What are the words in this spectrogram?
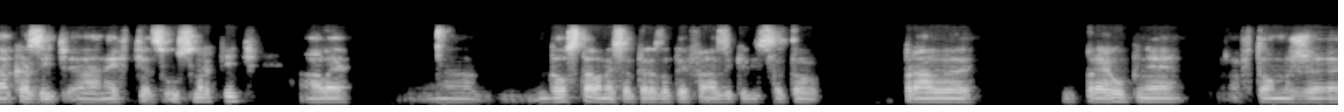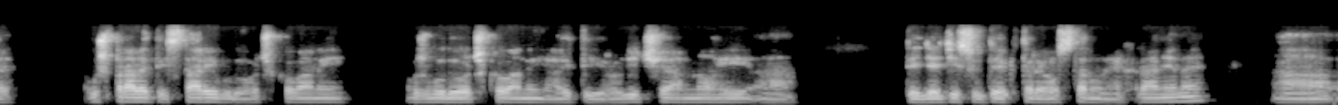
nakaziť a nechťať usmrtiť, ale dostávame sa teraz do tej fázy, kedy sa to práve prehúpne v tom, že už práve tí starí budú očkovaní, už budú očkovaní aj tí rodičia mnohí a tie deti sú tie, ktoré ostanú nechránené a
